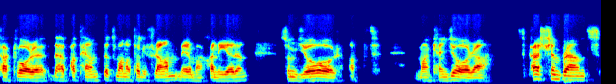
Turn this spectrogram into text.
tack vare det här patentet som man har tagit fram med de här generen som gör att man kan göra fashion brands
